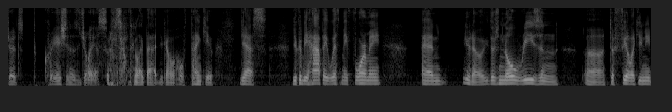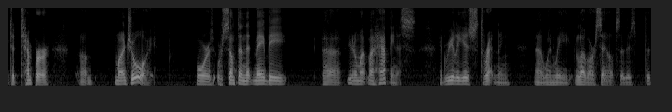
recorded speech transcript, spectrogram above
it's creation is joyous or something like that. You go, oh, thank you. Yes, you can be happy with me, for me. And, you know, there's no reason uh, to feel like you need to temper um, my joy or, or something that may be, uh, you know, my, my happiness. It really is threatening uh, when we love ourselves. So there's the,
